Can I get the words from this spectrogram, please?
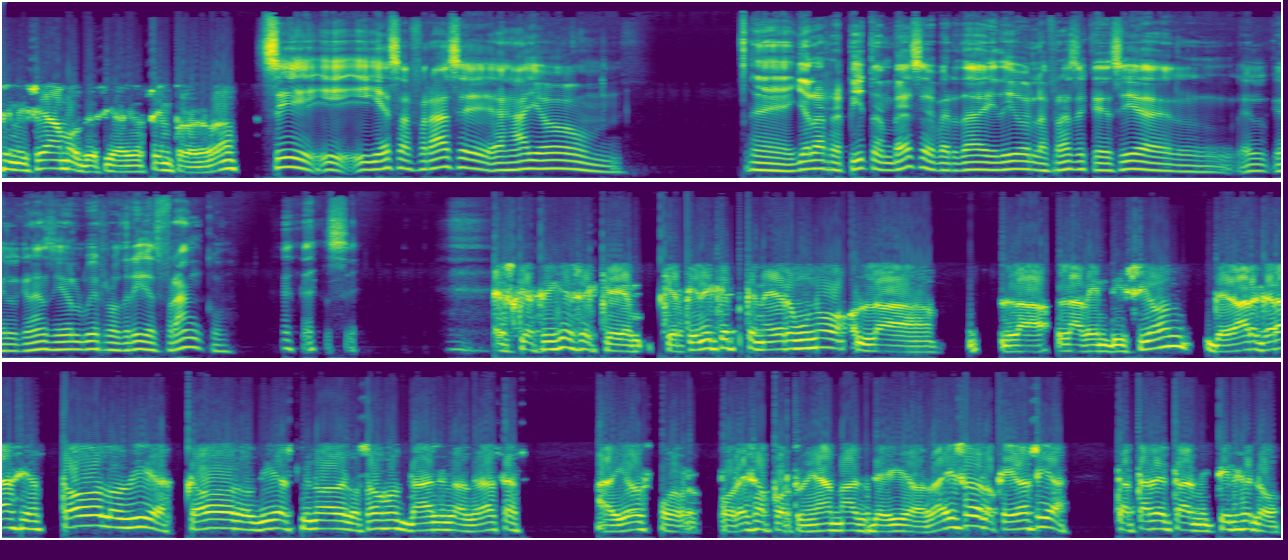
iniciamos, decía yo siempre, ¿verdad? Sí, y, esa frase, ajá, yo, eh, yo la repito en veces, ¿verdad? Y digo la frase que decía el, el gran señor Luis Rodríguez Franco. sí. Es que fíjese que, tiene que tener uno la, la, bendición de dar gracias todos los días, todos los días que uno abre los ojos, darle las gracias a Dios por, por esa oportunidad más de vida, ¿verdad? Eso es lo que yo hacía, tratar de transmitírselo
